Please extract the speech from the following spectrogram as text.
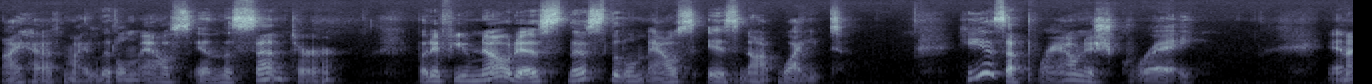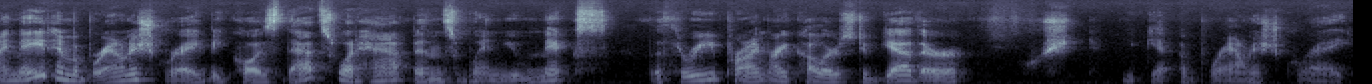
I have my little mouse in the center, but if you notice, this little mouse is not white. He is a brownish gray. And I made him a brownish gray because that's what happens when you mix the three primary colors together. Whoosh, you get a brownish gray.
